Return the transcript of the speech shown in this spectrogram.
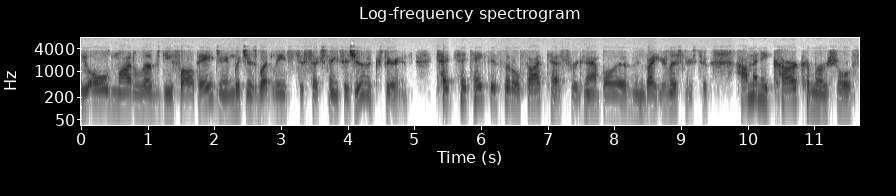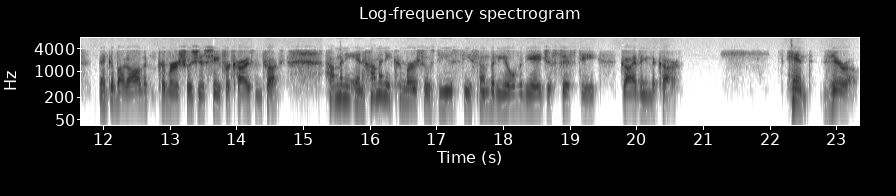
the old model of default aging, which is what leads to such things as you've experienced. To, take this little thought test, for example, uh, invite your listeners to. How many car commercials, think about all the commercials you see for cars and trucks. How many, in how many commercials do you see somebody over the age of 50 driving the car? Hint, zero.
